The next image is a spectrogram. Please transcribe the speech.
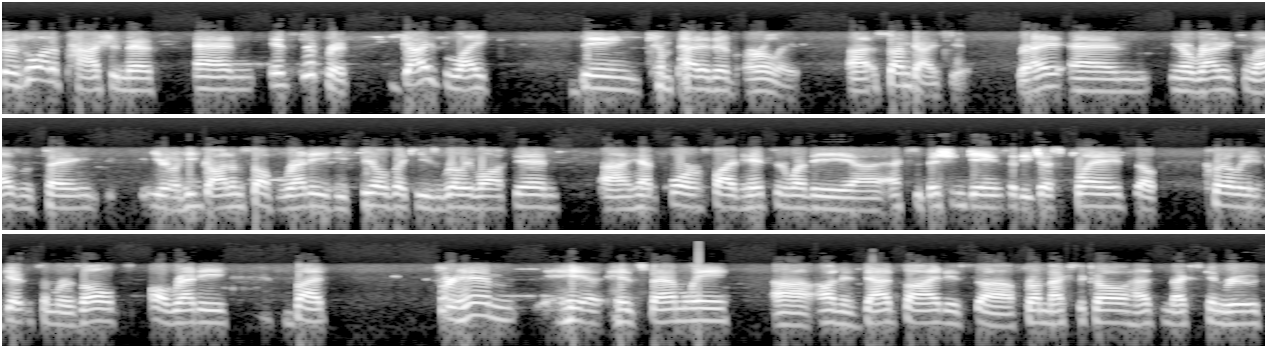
there's a lot of passion there, and it's different. Guys like being competitive early. Uh, some guys do, right? And you know, Rowdy Tellez was saying, you know, he got himself ready. He feels like he's really locked in uh, he had four or five hits in one of the uh, exhibition games that he just played, so clearly he's getting some results already. But for him, his family uh, on his dad's side is uh, from Mexico, has Mexican roots.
